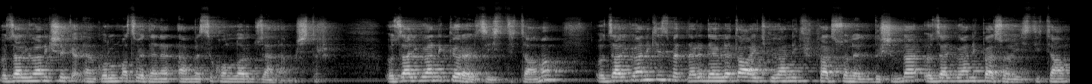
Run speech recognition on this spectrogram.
özel güvenlik şirketlerinin kurulması ve denetlenmesi konuları düzenlenmiştir. Özel güvenlik görevlisi istihdamı, özel güvenlik hizmetleri devlete ait güvenlik personeli dışında özel güvenlik personeli istihdamı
